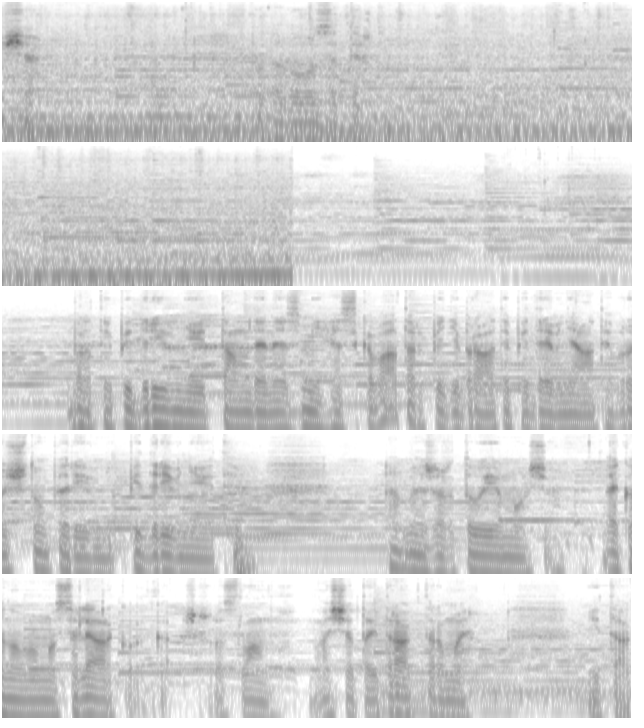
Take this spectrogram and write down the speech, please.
Блоків ще повивозити. Брати підрівнюють там, де не зміг ескаватор підібрати, підрівняти, вручну підрівнюють. А ми жартуємо, що економимо солярку, каже Руслан. А ще той трактор ми і так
